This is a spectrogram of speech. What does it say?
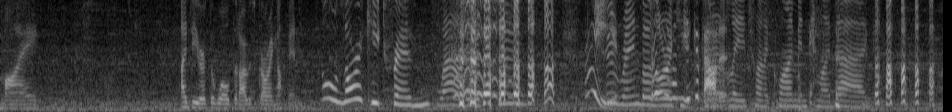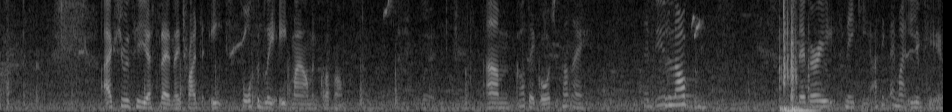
my idea of the world that I was growing up in. Oh, lorikeet friends. Wow, two, Hey, Hey, Two rainbow don't lorikeets think about it. trying to climb into my bag. I actually was here yesterday and they tried to eat, forcibly eat my almond croissant. Um, God, they're gorgeous, aren't they? They're beautiful. Love them. They're very sneaky. I think they might live here.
